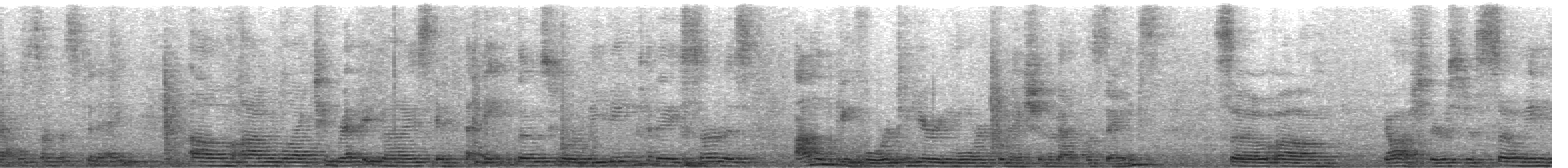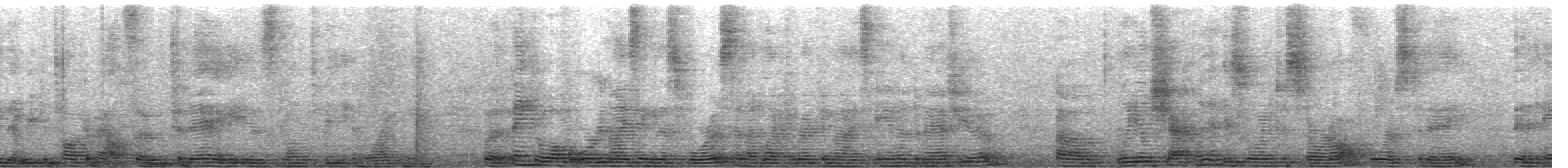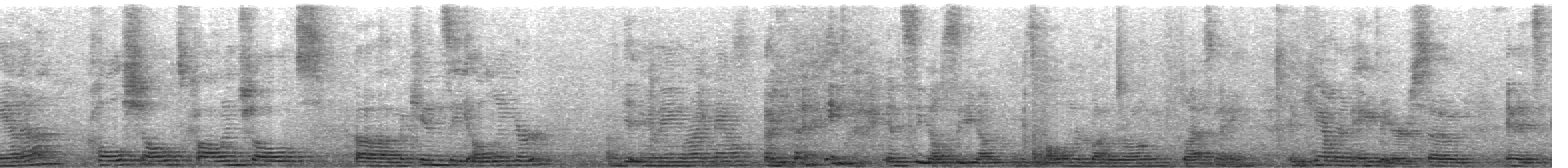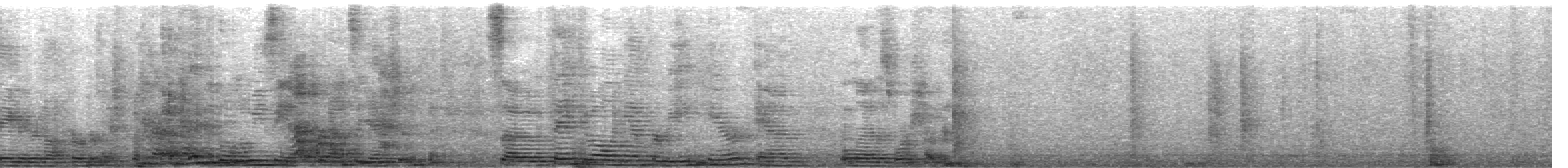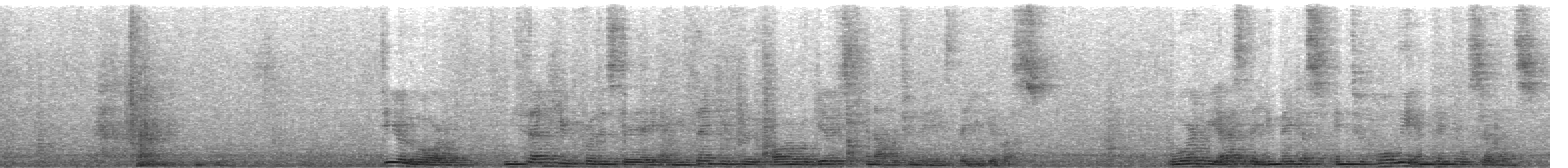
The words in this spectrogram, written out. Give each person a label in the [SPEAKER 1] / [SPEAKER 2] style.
[SPEAKER 1] chapel service today. Um, I would like to recognize and thank those who are leading today's service. I'm looking forward to hearing more information about the saints. So, um, gosh, there's just so many that we can talk about. So today is going to be enlightening. But thank you all for organizing this for us, and I'd like to recognize Anna DiMaggio. Um, Liam Shacklett is going to start off for us today. Then Anna, Cole Schultz, Colin Schultz, uh, Mackenzie Olinger. I'm getting your name right now. Okay. And CLC, I was calling her by the wrong last name. And Cameron Abear. So, and it's Abear, not Herbert. the Louisiana pronunciation. So thank you all again for being here and let us worship.
[SPEAKER 2] Dear Lord, we thank you for this day and we thank you for all the gifts and opportunities that you give us. Lord, we ask that you make us into holy and faithful servants,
